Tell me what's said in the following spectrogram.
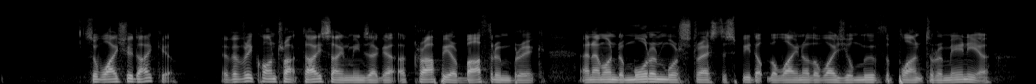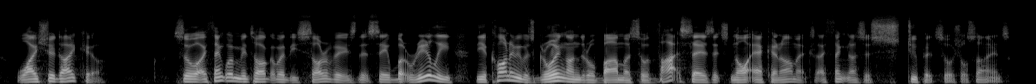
So why should I care? If every contract I sign means I get a crappier bathroom break and I'm under more and more stress to speed up the line, otherwise you'll move the plant to Romania, why should I care? So I think when we talk about these surveys that say, but really the economy was growing under Obama, so that says it's not economics, I think that's a stupid social science.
